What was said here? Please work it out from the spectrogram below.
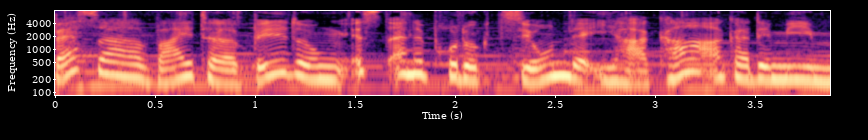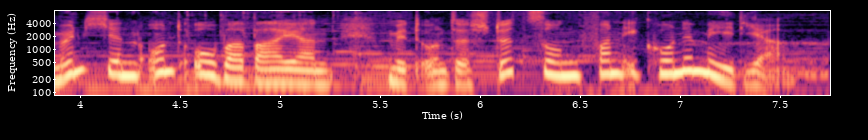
Besser weiter Bildung ist eine Produktion der IHK Akademie München und Oberbayern mit Unterstützung von Ikone Media.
